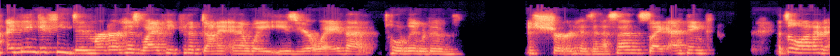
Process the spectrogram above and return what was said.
I think if he did murder his wife, he could have done it in a way easier way that totally would have assured his innocence. Like, I think it's a lot of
